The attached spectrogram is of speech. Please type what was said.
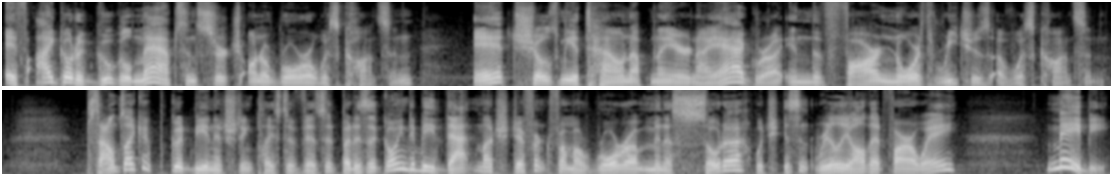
If I go to Google Maps and search on Aurora, Wisconsin, it shows me a town up near Niagara in the far north reaches of Wisconsin sounds like it could be an interesting place to visit, but is it going to be that much different from Aurora, Minnesota, which isn't really all that far away? Maybe.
